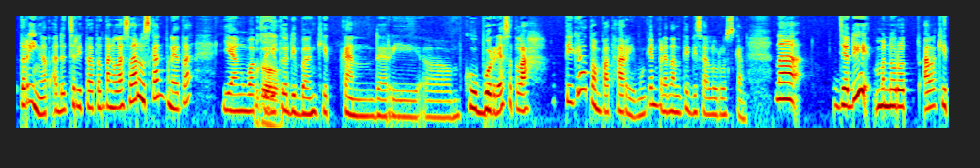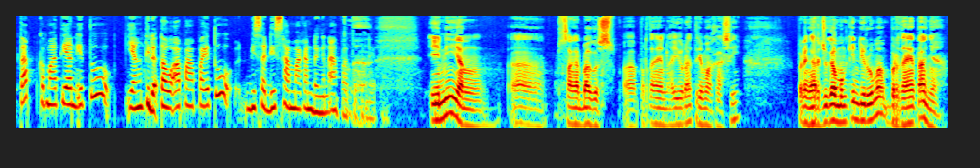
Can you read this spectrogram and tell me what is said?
teringat ada cerita tentang Lazarus kan pendeta yang waktu Betul. itu dibangkitkan dari em, kubur ya setelah tiga atau empat hari. Mungkin pendeta nanti bisa luruskan. Nah jadi menurut Alkitab kematian itu yang tidak tahu apa-apa itu bisa disamakan dengan apa tuh pendeta? Ini yang eh, sangat bagus eh, pertanyaan Ayura, terima kasih. Pendengar juga mungkin di rumah bertanya-tanya.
